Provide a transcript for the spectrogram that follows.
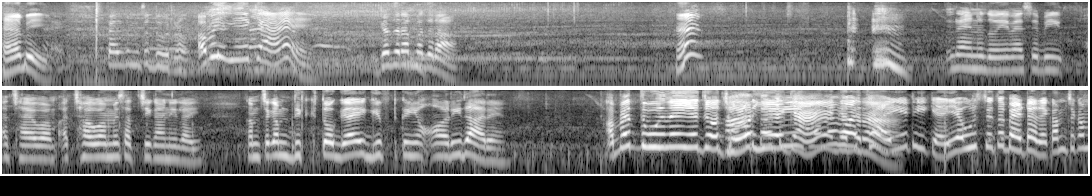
है भी पहले तो मुझे दूर रहो। अबे ये क्या है? गजरा बजरा। हैं? रहने दो ये वैसे भी अच्छा हुआ अच्छा हुआ मैं सच्ची कहानी लाई। कम से कम दिख तो गया ये गिफ्ट कहीं और ही जा रहे हैं। अबे तूने ये जो छोड़ हाँ, तो ये क्या है है अच्छा ये ठीक है ये उससे तो बेटर है कम से कम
